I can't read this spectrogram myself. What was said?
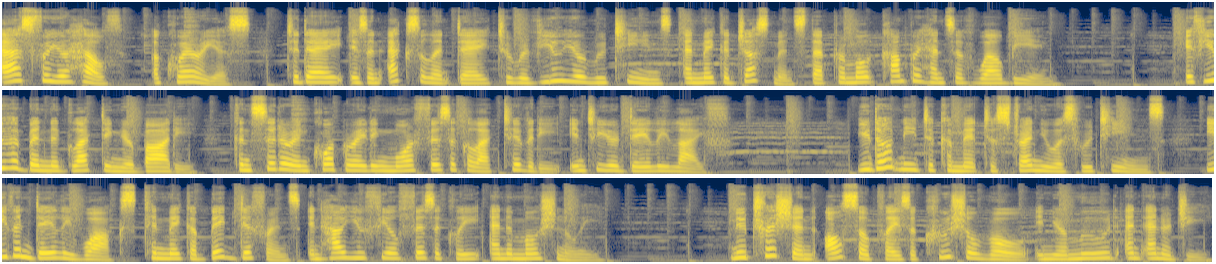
As for your health, Aquarius, today is an excellent day to review your routines and make adjustments that promote comprehensive well being. If you have been neglecting your body, consider incorporating more physical activity into your daily life. You don't need to commit to strenuous routines even daily walks can make a big difference in how you feel physically and emotionally. Nutrition also plays a crucial role in your mood and energy.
